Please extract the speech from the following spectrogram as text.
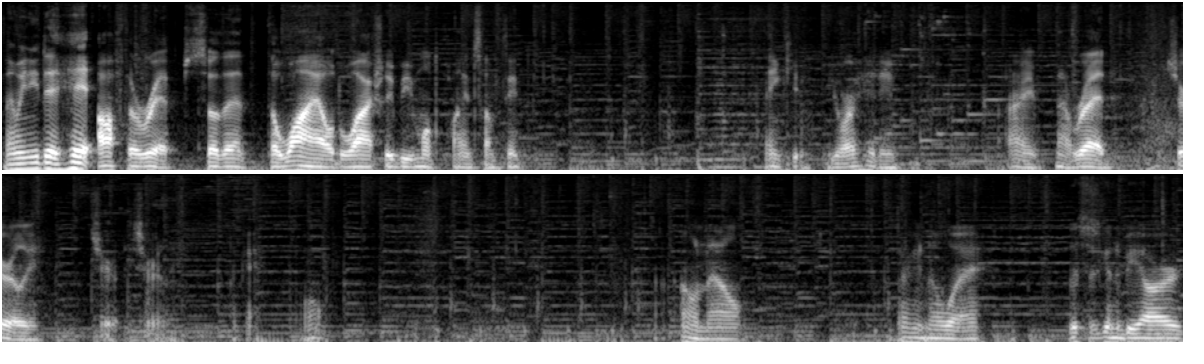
Now we need to hit off the rip so that the wild will actually be multiplying something. Thank you. You are hitting. Alright, now red. Surely. Surely, surely. Oh no. There ain't no way. This is gonna be our...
